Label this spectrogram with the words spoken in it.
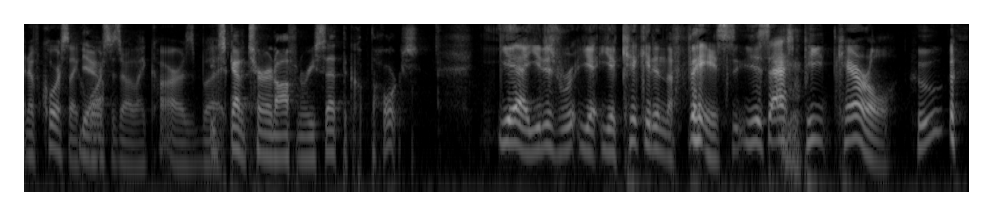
And of course, like Yeah. horses are like cars, but you just got to turn it off and reset the the horse. yeah, you just you, you kick it in the face. You just ask Pete Carroll, who,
